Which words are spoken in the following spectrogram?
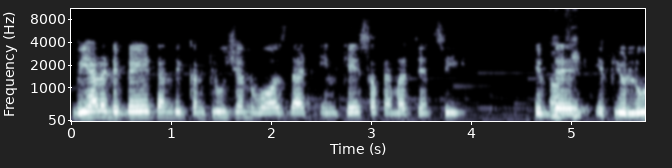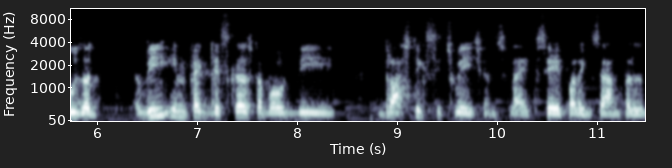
we had a debate, and the conclusion was that in case of emergency, if they Okay. if you lose a, we in fact discussed about the drastic situations, like say for example,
